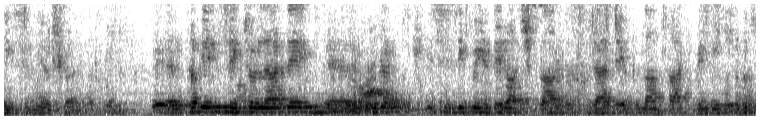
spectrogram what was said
mevsimi yaşıyor. E, tabii sektörlerde e, bugün işsizlik verileri açıklandı. Sizler de yakından takip ediyorsunuz.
